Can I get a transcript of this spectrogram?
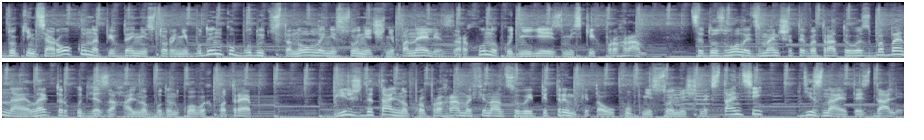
До кінця року на південній стороні будинку будуть встановлені сонячні панелі за рахунок однієї з міських програм. Це дозволить зменшити витрати ОСББ на електрику для загальнобудинкових потреб. Більш детально про програми фінансової підтримки та окупність сонячних станцій дізнаєтесь далі.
